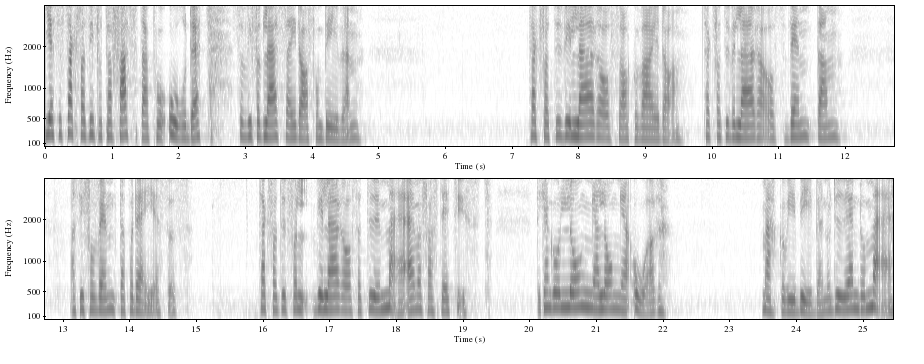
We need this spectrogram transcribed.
Jesus, tack för att vi får ta fasta på ordet som vi fått läsa idag från Bibeln. Tack för att du vill lära oss saker varje dag. Tack för att du vill lära oss väntan. Att vi får vänta på dig, Jesus. Tack för att du vill lära oss att du är med, även fast det är tyst. Det kan gå långa, långa år, märker vi i Bibeln, och du är ändå med.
